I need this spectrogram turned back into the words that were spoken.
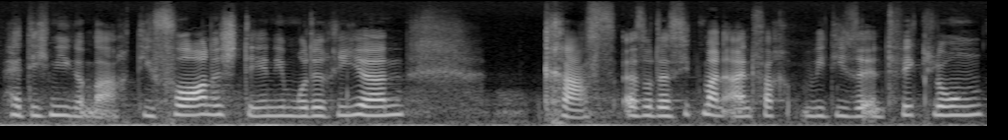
Hätte ich nie gemacht. Die vorne stehen, die moderieren. Krass. Also da sieht man einfach, wie diese Entwicklung,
